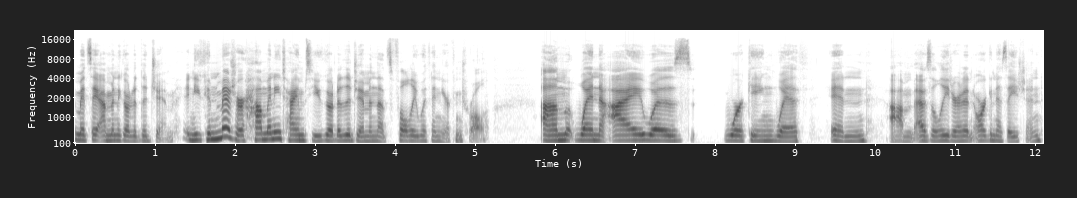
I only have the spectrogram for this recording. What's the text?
You might say, I'm going to go to the gym. And you can measure how many times you go to the gym, and that's fully within your control. Um, when I was working with in, um, a leader in an organization,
